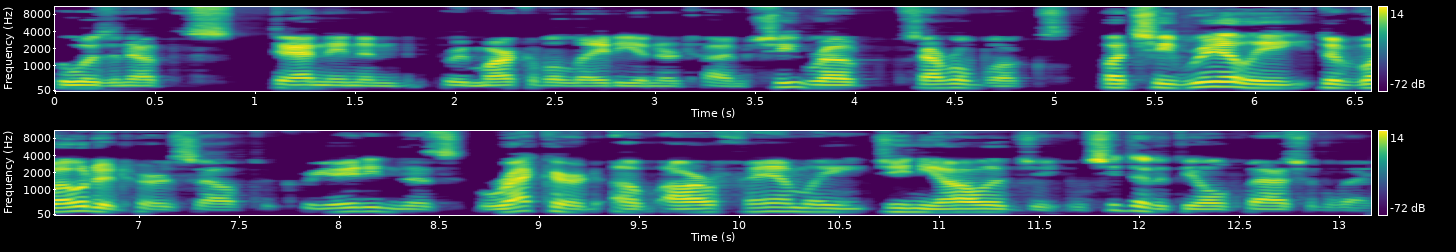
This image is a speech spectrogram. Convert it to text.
who was an outstanding and remarkable lady in her time. She wrote several books, but she really devoted herself to creating this record of our family genealogy. And she did it the old fashioned way.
